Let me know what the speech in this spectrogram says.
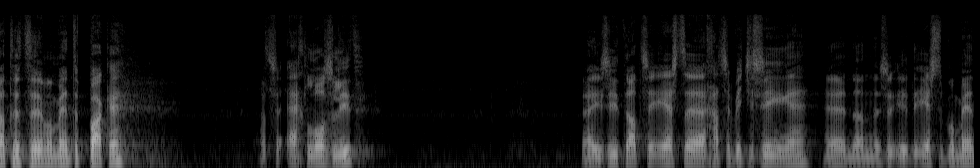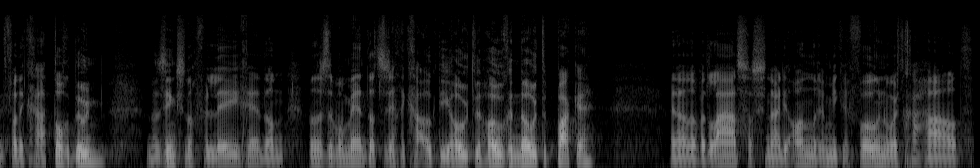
Had het eh, moment te pakken? Dat ze echt losliet. Ja, je ziet dat ze eerst eh, gaat ze een beetje zingen. Hè, en dan is het eerste moment van ik ga het toch doen. En dan zingt ze nog verlegen. En dan, dan is het moment dat ze zegt ik ga ook die hoge, hoge noten pakken. En dan op het laatst als ze naar die andere microfoon wordt gehaald.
